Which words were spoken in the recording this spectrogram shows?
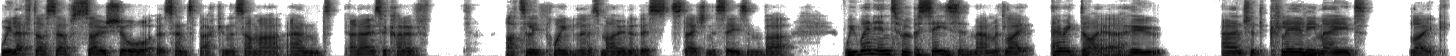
we left ourselves so short at centre back in the summer. And I know it's a kind of utterly pointless moan at this stage in the season, but we went into a season, man, with like Eric Dier, who Ange had clearly made like,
